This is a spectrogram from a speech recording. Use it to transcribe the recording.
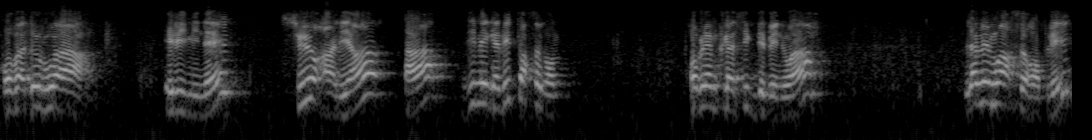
qu'on va devoir éliminer sur un lien à 10 mégabits par seconde. Problème classique des baignoires, la mémoire se remplit,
